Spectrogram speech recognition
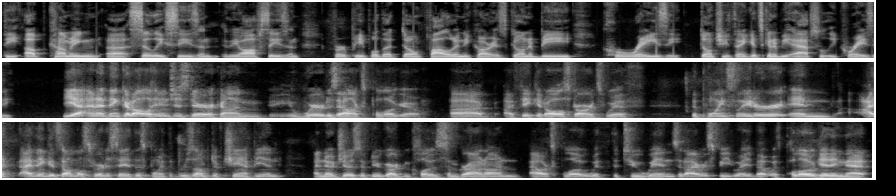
the upcoming uh, silly season, the off season for people that don't follow IndyCar is going to be crazy. Don't you think? It's going to be absolutely crazy. Yeah, and I think it all hinges, Derek, on where does Alex Palou go. Uh, I think it all starts with the points leader, and I, I think it's almost fair to say at this point the presumptive champion. I know Josef Newgarden closed some ground on Alex Palou with the two wins at Iowa Speedway, but with Palou getting that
